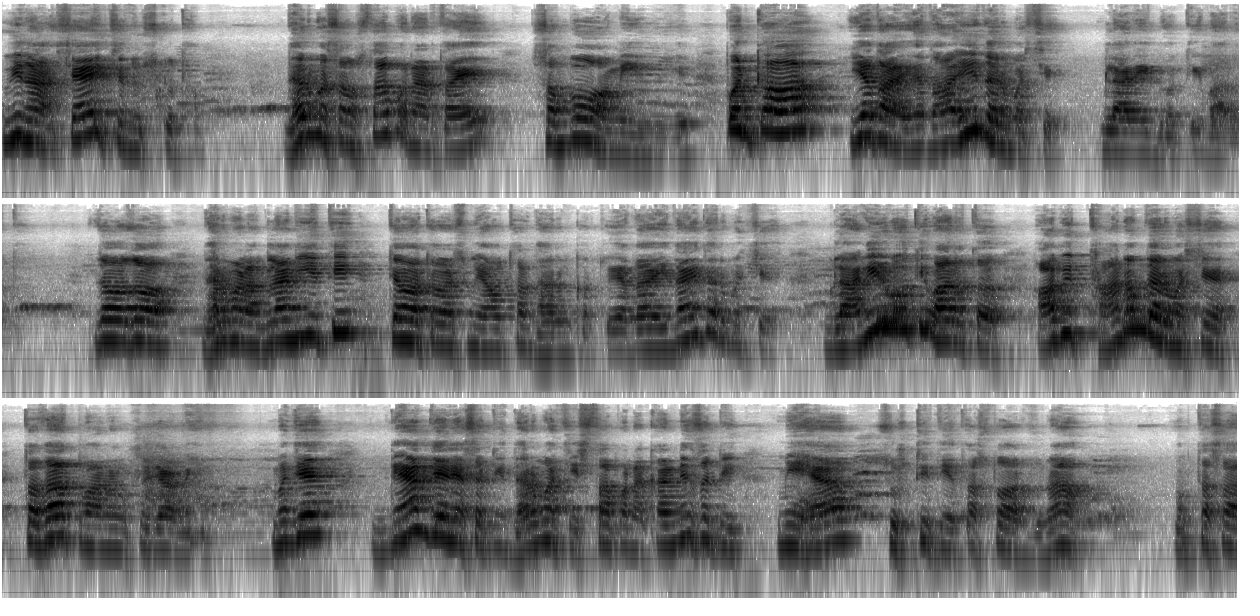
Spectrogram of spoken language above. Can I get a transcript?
विनाशायच दुष्कृतम. धर्मसंस्थापनार्थाय संभव आम्ही पण कवा यदा यदा ही धर्मस्य ग्लानी होती भारत. जेव्हा जेव्हा धर्माला ग्लानी येते तेव्हा तेव्हाच मी अवतार धारण करतो. यदा यदाही धर्मस्य ग्लानिर्भवती भारत अभिथानम धर्मस्य तदात्मानं सुजामी म्हणजे ज्ञान देण्यासाठी धर्माची स्थापना करण्यासाठी मी ह्या सृष्टीत येत असतो अर्जुना. मग तसा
